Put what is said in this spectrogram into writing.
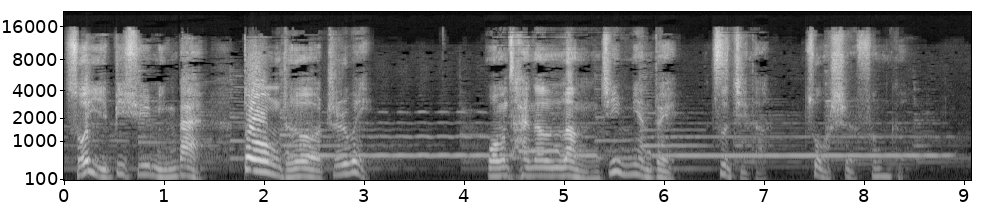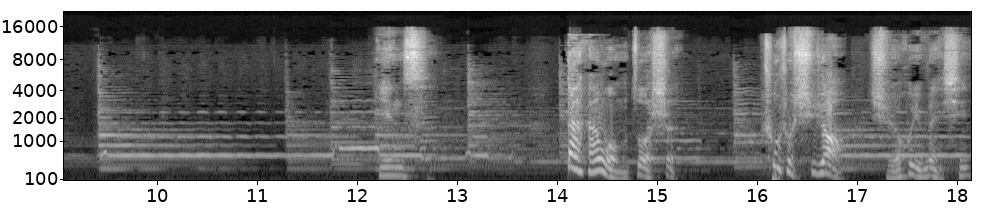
所以必须明白动辄之味，我们才能冷静面对自己的做事风格。因此，但凡我们做事，处处需要学会问心，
